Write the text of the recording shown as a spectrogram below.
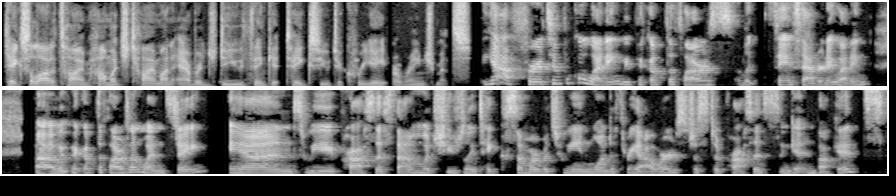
takes a lot of time. How much time on average do you think it takes you to create arrangements? Yeah, for a typical wedding, we pick up the flowers, like say a Saturday wedding. Uh, mm-hmm. Uh, we pick up the flowers on Wednesday and we process them, which usually takes somewhere between one to three hours just to process and get in buckets.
